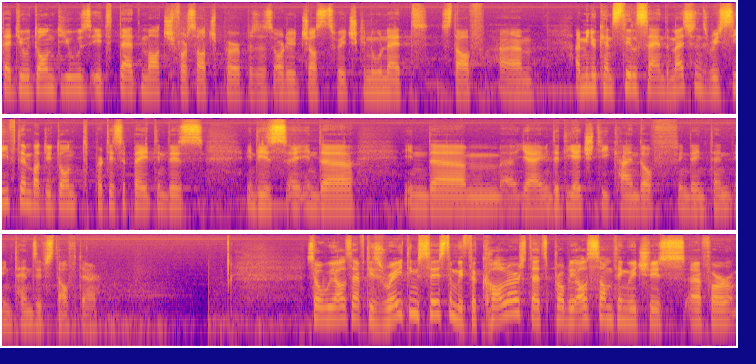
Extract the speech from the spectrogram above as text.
that you don't use it that much for such purposes, or you just switch GNUnet stuff. Um, I mean, you can still send messages, receive them, but you don't participate in this, in this, uh, in the, in the, um, uh, yeah, in the DHT kind of, in the inten intensive stuff there. So we also have this rating system with the colors. That's probably also something which is uh, for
